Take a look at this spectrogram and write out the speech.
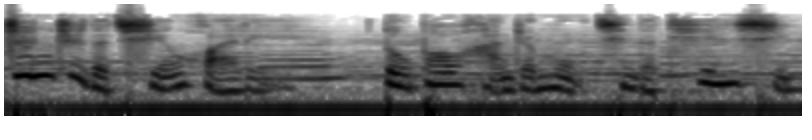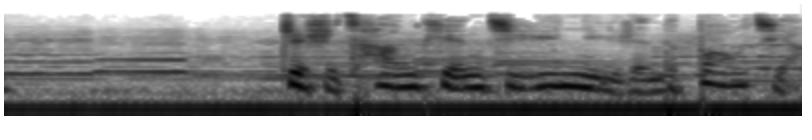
真挚的情怀里，都包含着母亲的天性。这是苍天给予女人的褒奖，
